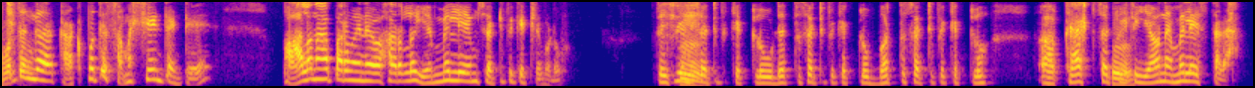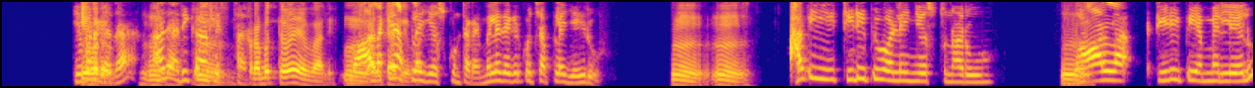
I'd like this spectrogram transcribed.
ఖచ్చితంగా. కాకపోతే సమస్య ఏంటంటే పాలనాపరమైన వ్యవహారంలో ఎమ్మెల్యే ఏం సర్టిఫికెట్లు ఇవ్వడు. రెసిడెంట్ Hmm. సర్టిఫికెట్లు డెత్ సర్టిఫికెట్లు బర్త్ సర్టిఫికెట్లు క్యాస్ట్ సర్టిఫికెట్ ఏమైనా ఎమ్మెల్యే ఇస్తాడా? ఇవ్వరు. కదా? ఉమ్, అది అధికారులు ఇస్తారు. ప్రభుత్వమే ఇవ్వాలి. వాళ్ళకే అప్లై చేసుకుంటారు. ఎమ్మెల్యే దగ్గరికి వచ్చి అప్లై చేయరు. అవి టీడీపీ వాళ్ళు ఏం చేస్తున్నారు? వాళ్ళ టీడీపీ ఎమ్మెల్యేలు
